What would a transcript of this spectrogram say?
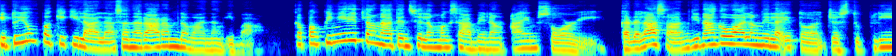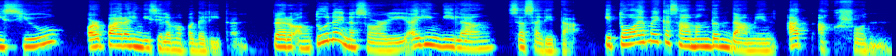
Ito yung pagkikilala sa nararamdaman ng iba. Kapag pinilit lang natin silang magsabi ng I'm sorry, kadalasan ginagawa lang nila ito just to please you or para hindi sila mapagalitan. Pero ang tunay na sorry ay hindi lang sa salita. Ito ay may kasamang damdamin at aksyon.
